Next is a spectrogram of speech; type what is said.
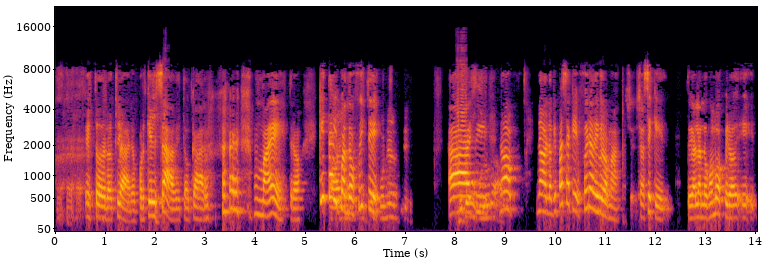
Es todo lo claro, porque él sabe tocar, un maestro. ¿Qué tal cuando fuiste? Ah, sí, no, no, lo que pasa es que fuera de broma, ya sé que estoy hablando con vos, pero eh,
